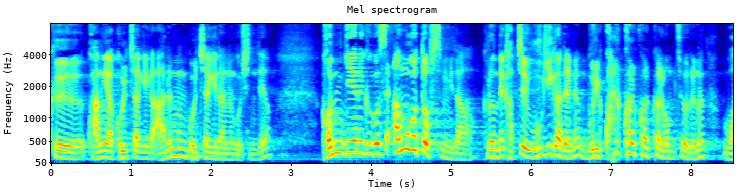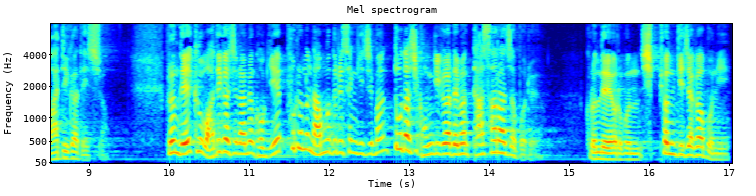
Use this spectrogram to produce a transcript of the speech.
그 광야 골짜기가 아르는 골짜기라는 곳인데요. 건기에는 그곳에 아무것도 없습니다. 그런데 갑자기 우기가 되면 물이 콸콸콸콸 넘쳐 흐르는 와디가 되죠. 그런데 그 와디가 지나면 거기에 푸르는 나무들이 생기지만 또다시 건기가 되면 다 사라져 버려요. 그런데 여러분 시편 기자가 보니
